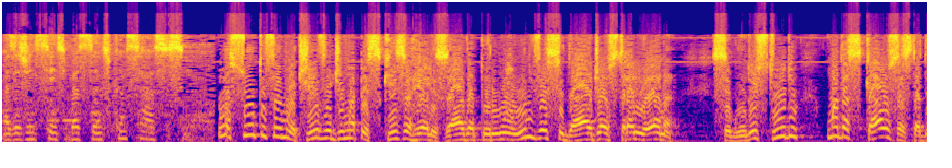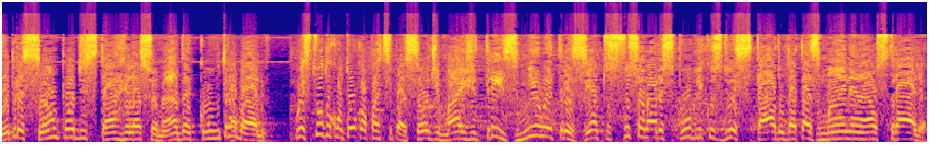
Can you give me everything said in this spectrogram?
Mas a gente sente bastante cansaço, sim. O assunto foi motivo de uma pesquisa realizada por uma universidade australiana. Segundo o estudo, uma das causas da depressão pode estar relacionada com o trabalho. O estudo contou com a participação de mais de 3.300 funcionários públicos do estado da Tasmânia, na Austrália.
